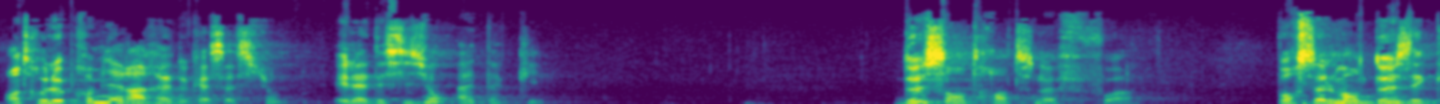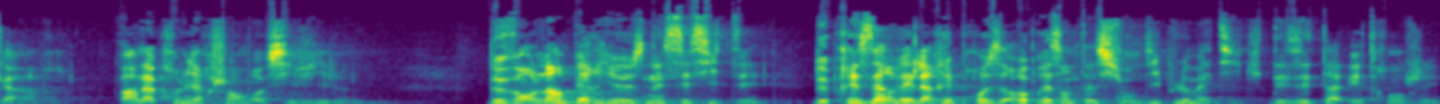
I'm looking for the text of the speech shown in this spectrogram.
entre le premier arrêt de cassation et la décision attaquée. 239 fois pour seulement deux écarts par la première chambre civile, devant l'impérieuse nécessité de préserver la représentation diplomatique des États étrangers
